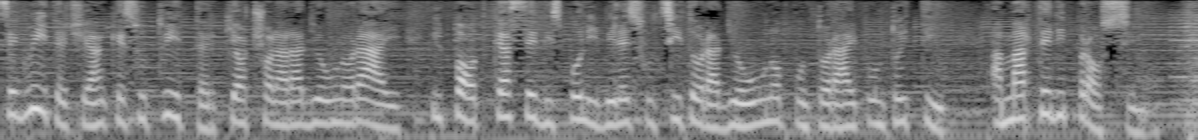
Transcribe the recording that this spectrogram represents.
Seguiteci anche su Twitter, chiocciola Radio 1 Rai. Il podcast è disponibile sul sito radio1.rai.it. A martedì prossimo.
